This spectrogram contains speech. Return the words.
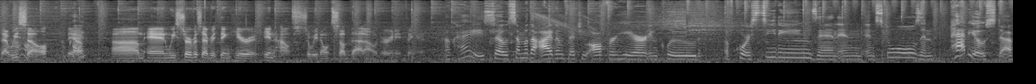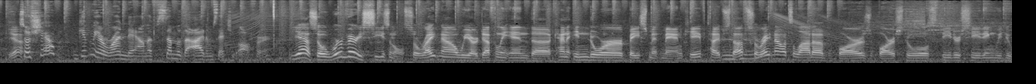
that we sell. Okay. Yeah. Um, and we service everything here in-house, so we don't sub that out or anything. Okay, so some of the items that you offer here include of course, seatings and, and, and stools and patio stuff. Yeah. So Cheryl, give me a rundown of some of the items that you offer. Yeah, so we're very seasonal. So right now we are definitely in the kind of indoor basement man cave type mm -hmm. stuff. So mm-hmm. right now it's a lot of bars, bar stools, theater seating. We do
